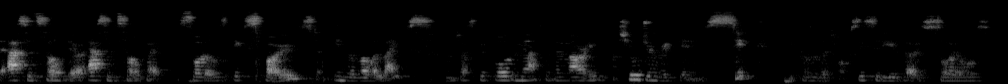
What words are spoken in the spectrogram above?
The acid sulfate, there were acid sulfate soils exposed in the lower lakes just before the mouth of the Murray. Children were getting sick because of the toxicity of those soils.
